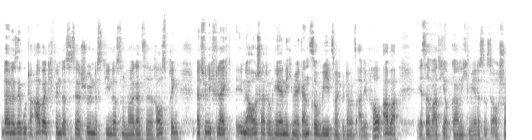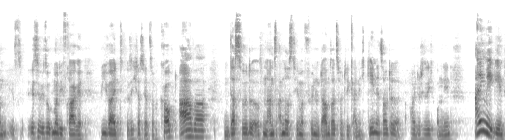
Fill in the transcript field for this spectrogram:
da eine sehr gute Arbeit. Ich finde, das ist sehr schön, dass die das nochmal ganz rausbringen. Natürlich vielleicht in der Ausschaltung her nicht mehr ganz so wie zum Beispiel damals ADV, aber das erwarte ich auch gar nicht mehr. Das ist auch schon, ist, ist sowieso immer die Frage, wie weit sich das jetzt verkauft. Aber das würde auf ein ganz anderes Thema führen und darum soll es heute gar nicht gehen. Es sollte heute schließlich um den Anime gehen.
